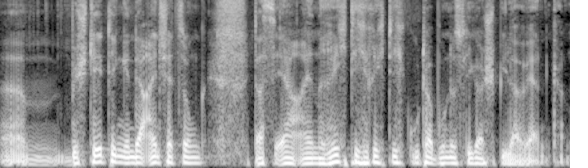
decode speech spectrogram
ähm, bestätigen in der Einschätzung, dass er ein richtig, richtig guter Bundesligaspieler werden kann.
